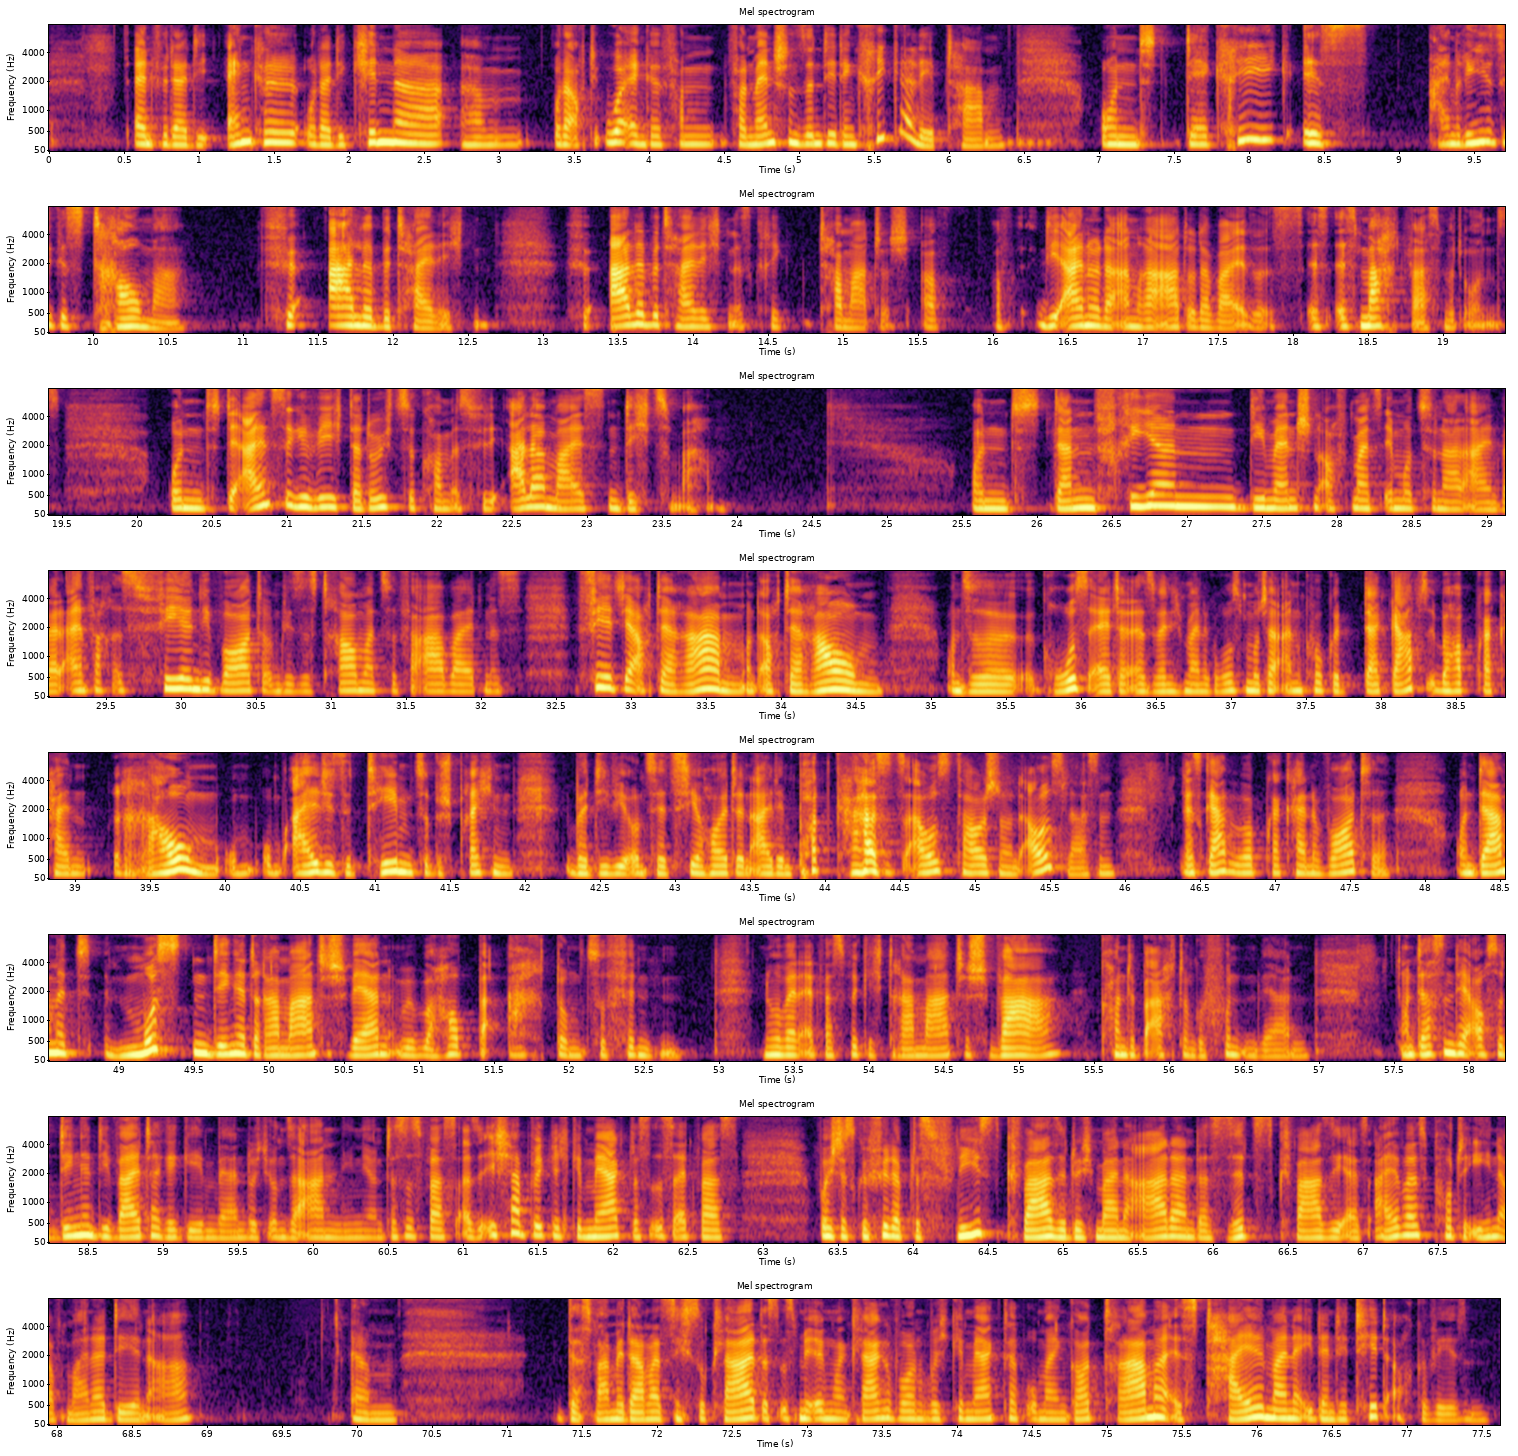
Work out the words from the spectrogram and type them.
entweder die Enkel oder die Kinder ähm, oder auch die Urenkel von, von Menschen sind, die den Krieg erlebt haben. Und der Krieg ist ein riesiges Trauma für alle Beteiligten. Für alle Beteiligten ist Krieg traumatisch auf, auf die eine oder andere Art oder Weise. Es, es, es macht was mit uns. Und der einzige Weg, da durchzukommen, ist für die allermeisten dich zu machen. Und dann frieren die Menschen oftmals emotional ein, weil einfach es fehlen die Worte, um dieses Trauma zu verarbeiten. Es fehlt ja auch der Rahmen und auch der Raum. Unsere Großeltern, also wenn ich meine Großmutter angucke, da gab es überhaupt gar keinen Raum, um, um all diese Themen zu besprechen, über die wir uns jetzt hier heute in all den Podcasts austauschen und auslassen. Es gab überhaupt gar keine Worte. Und damit mussten Dinge dramatisch werden, um überhaupt Beachtung zu finden. Nur wenn etwas wirklich dramatisch war, konnte Beachtung gefunden werden. Und das sind ja auch so Dinge, die weitergegeben werden durch unsere Ahnenlinie. Und das ist was, also ich habe wirklich gemerkt, das ist etwas, wo ich das Gefühl habe, das fließt quasi durch meine Adern, das sitzt quasi als Eiweißprotein auf meiner DNA. Ähm, das war mir damals nicht so klar. Das ist mir irgendwann klar geworden, wo ich gemerkt habe, oh mein Gott, Drama ist Teil meiner Identität auch gewesen.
